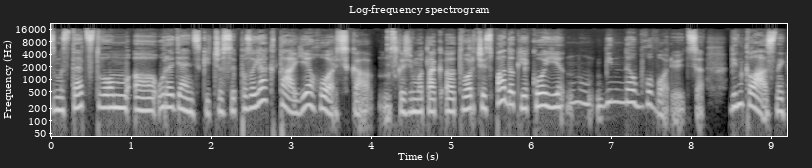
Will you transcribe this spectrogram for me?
з мистецтвом е, у радянські часи. Позаяк та є горська, скажімо так, е, творчий спадок, якої ну, він не обговорюється, він класний.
